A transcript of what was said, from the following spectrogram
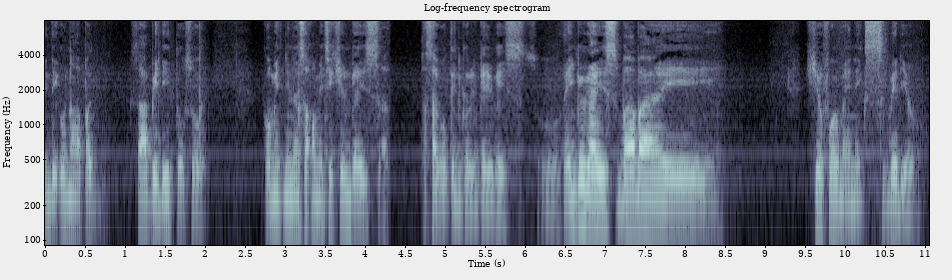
hindi ko nakapag sabi dito. So, comment nyo lang sa comment section guys at sasagutin ko rin kayo guys. So, thank you guys. Bye-bye. See you for my next video.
